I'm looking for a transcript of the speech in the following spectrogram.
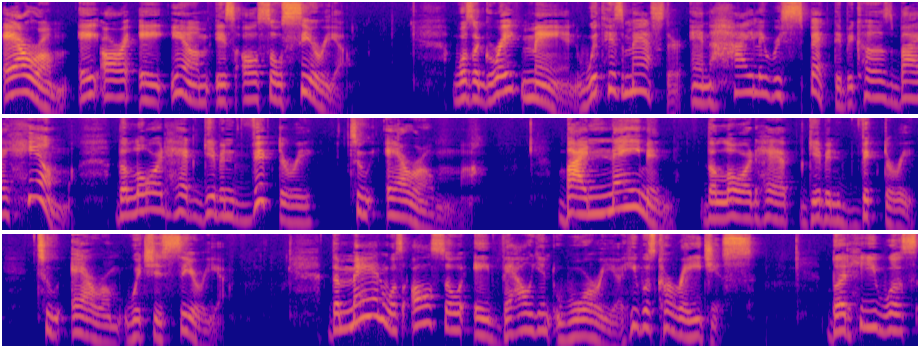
Aram, A R A M, is also Syria, was a great man with his master and highly respected because by him the Lord had given victory to Aram. By Naaman, the Lord had given victory to Aram, which is Syria. The man was also a valiant warrior. He was courageous, but he was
